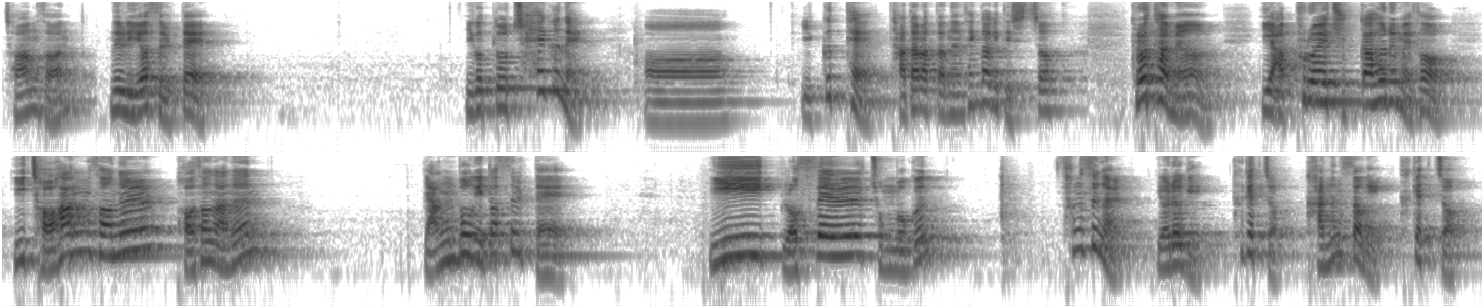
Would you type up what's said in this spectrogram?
저항선을 이었을 때 이것도 최근에 어, 이 끝에 다다랐다는 생각이 드시죠? 그렇다면 이 앞으로의 주가 흐름에서 이 저항선을 벗어나는 양봉이 떴을 때 이 러셀 종목은 상승할 여력이 크겠죠. 가능성이 크겠죠.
